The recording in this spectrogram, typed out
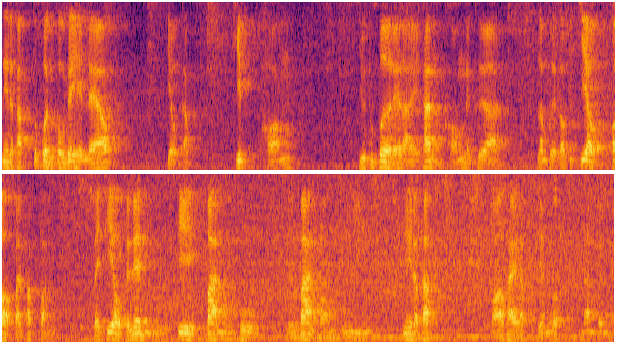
นี่แหละครับ ทุกคนคงได้เห็นแล้ว เกี่ยวกับคลิปของยูทูบเบอร์หลาย ๆ ท่านของในเครือลำเพลินออฟฟิเชียลก็ไปพักผ่อนไปเที่ยวไปเล่นอยู่ที่บ้านหนองครูหรือบ้านของหญิงหญิง นี่แหละครับ ขออภัยครับเสียงรถดังไปหน่อย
